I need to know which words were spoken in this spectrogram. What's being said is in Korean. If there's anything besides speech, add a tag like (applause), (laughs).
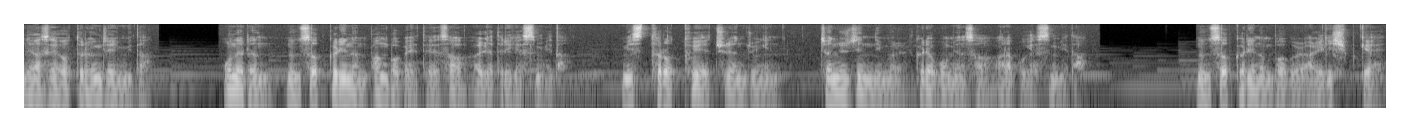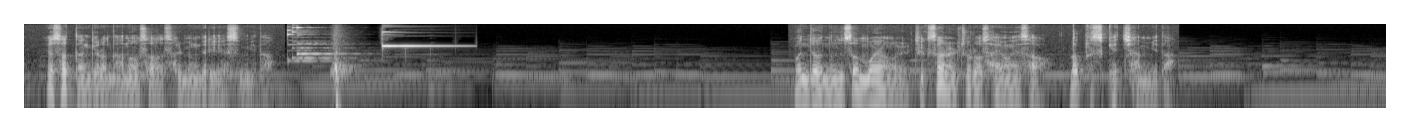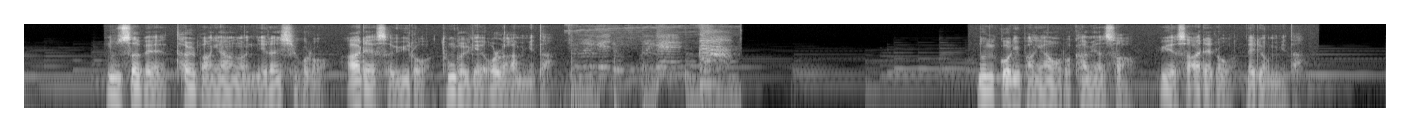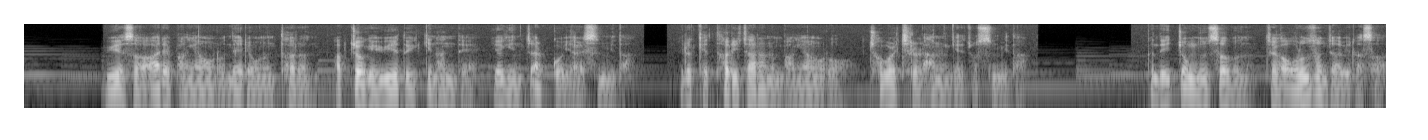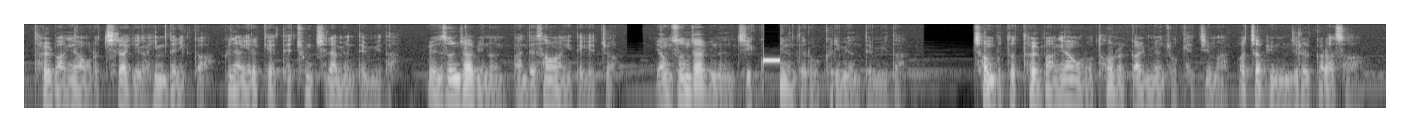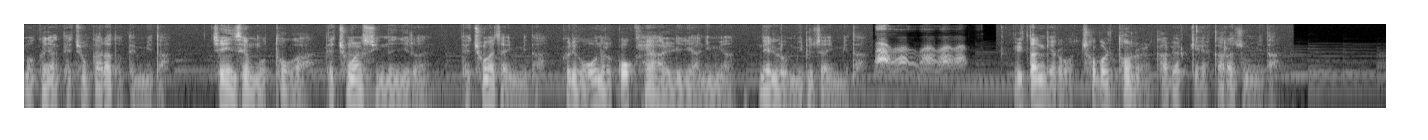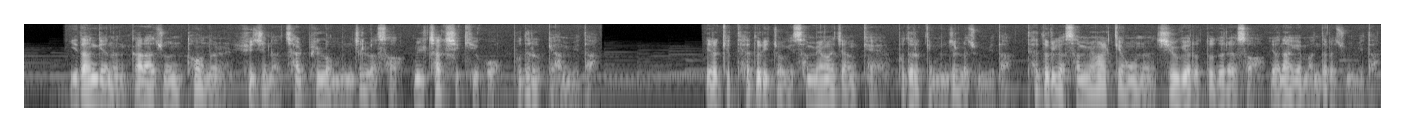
안녕하세요 드릉제입니다. 오늘은 눈썹 그리는 방법에 대해서 알려드리겠습니다. 미스트롯2에 출연 중인 전유진님을 그려보면서 알아보겠습니다. 눈썹 그리는 법을 알기 쉽게 6단계로 나눠서 설명드리겠습니다. 먼저 눈썹 모양을 직선을 주로 사용해서 러프 스케치합니다. 눈썹의 털 방향은 이런 식으로 아래에서 위로 둥글게 올라갑니다. 눈꼬리 방향으로 가면서 위에서 아래로 내려옵니다. 위에서 아래 방향으로 내려오는 털은 앞쪽에 위에도 있긴 한데 여긴 짧고 얇습니다. 이렇게 털이 자라는 방향으로 초벌칠을 하는 게 좋습니다. 근데 이쪽 눈썹은 제가 오른손잡이라서 털 방향으로 칠하기가 힘드니까 그냥 이렇게 대충 칠하면 됩니다. 왼손잡이는 반대 상황이 되겠죠. 양손잡이는 지 X는 대로 그리면 됩니다. 처음부터 털 방향으로 톤을 깔면 좋겠지만 어차피 문지를 거라서 뭐 그냥 대충 깔아도 됩니다. 제 인생 모토가 대충 할 수 있는 일은 대충 하자입니다. 그리고 오늘 꼭 해야 할 일이 아니면 내일로 미루자입니다. 1단계로 초벌 톤을 가볍게 깔아줍니다. 2단계는 깔아준 톤을 휴지나 찰필로 문질러서 밀착시키고 부드럽게 합니다. 이렇게 테두리 쪽이 선명하지 않게 부드럽게 문질러 줍니다. 테두리가 선명할 경우는 지우개로 두드려서 연하게 만들어 줍니다.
